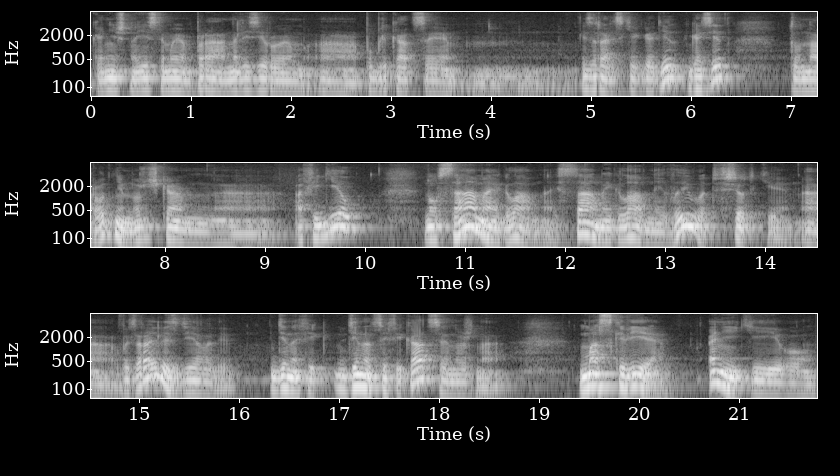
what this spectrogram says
конечно, если мы проанализируем а, публикации израильских газет, то народ немножечко а, офигел. Но самое главное, самый главный вывод все-таки а, в Израиле сделали. Денацификация нужна Москве, а не Киеву.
